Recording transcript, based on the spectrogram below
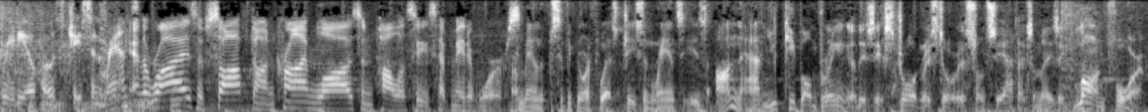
radio host Jason Rantz. And the rise of soft on crime laws and policies have made it worse. Our man in the Pacific Northwest, Jason Rantz, is on that. And you keep on bringing us these extraordinary stories from Seattle. It's amazing. Long form.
